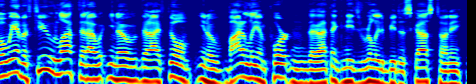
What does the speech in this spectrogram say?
Well, we have a few left that I, you know, that I feel, you know, vitally important that I think needs really to be discussed, Tony.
